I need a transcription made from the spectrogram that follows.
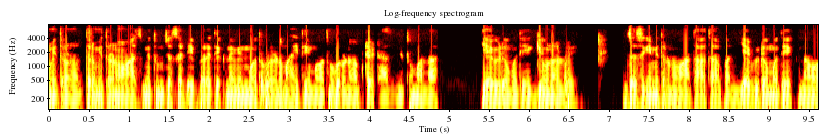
मित्रांनो. तर मित्रांनो आज मी तुमच्यासाठी परत एक नवीन महत्त्वपूर्ण माहिती महत्त्वपूर्ण अपडेट आज मी तुम्हाला या व्हिडिओमध्ये घेऊन आलो आहे जसं की मित्रांनो आता आता आपण या व्हिडिओमध्ये एक नव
